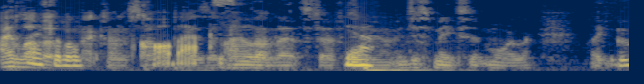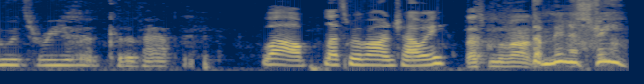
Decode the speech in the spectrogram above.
I love Nice it when that kind of stuff. callbacks. plays in. I love that stuff Yeah. too. It just makes it more like, like, ooh, it's real. It could have happened. Well, let's move on, shall we? Let's move on. The Ministry?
